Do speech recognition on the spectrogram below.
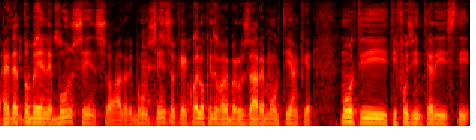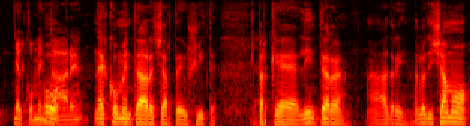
Hai detto bene, senso. buon senso Adri, buon eh, senso sì, che è quello senso. che dovrebbero usare molti, anche, molti tifosi interisti. Nel commentare. nel commentare certe uscite. Certo. Perché l'Inter, Adri, lo diciamo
